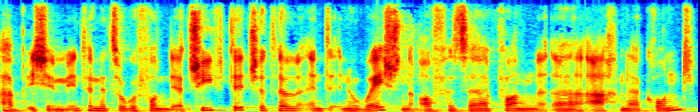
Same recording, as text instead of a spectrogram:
habe ich im Internet so gefunden, der Chief Digital and Innovation Officer von äh, Aachener Grund.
